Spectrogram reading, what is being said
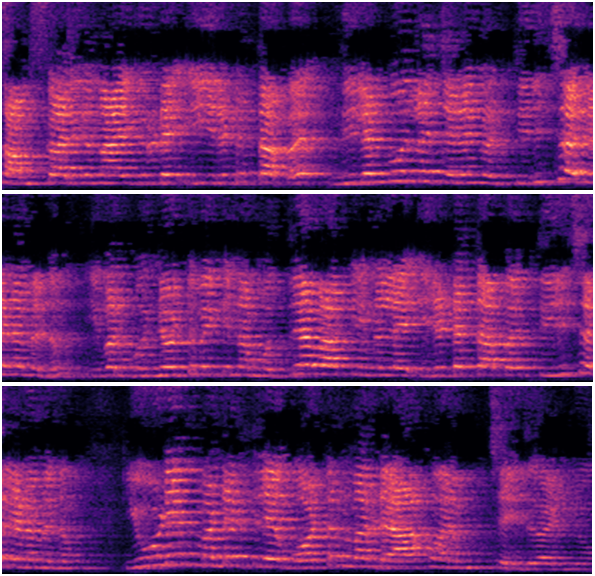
സാംസ്കാരിക നായകരുടെ ഈ ഇരട്ടത്താപ്പ് നിലമ്പൂരിലെ ജനങ്ങൾ തിരിച്ചറിയണമെന്നും ഇവർ മുന്നോട്ട് വയ്ക്കുന്ന മുദ്രാവാക്യങ്ങളിലെ ഇരട്ടത്താപ്പ് തിരിച്ചറിയണമെന്നും യു ഡി എഫ് മണ്ഡലത്തിലെ വോട്ടർമാരുടെ ആഹ്വാനം ചെയ്തു കഴിഞ്ഞു.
